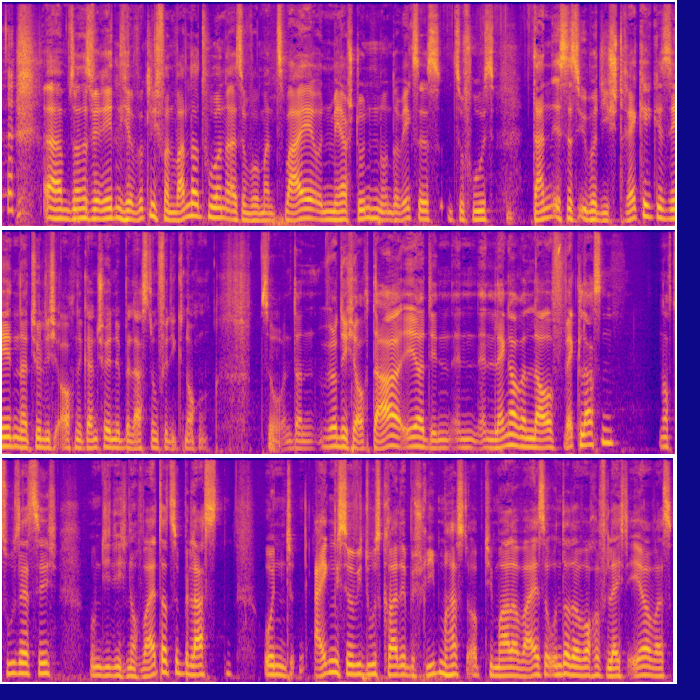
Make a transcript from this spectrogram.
ähm, sondern wir reden hier wirklich von Wandertouren, also wo man zwei und mehr Stunden unterwegs ist zu Fuß dann ist es über die Strecke gesehen natürlich auch eine ganz schöne Belastung für die Knochen. So, und dann würde ich auch da eher den einen, einen längeren Lauf weglassen, noch zusätzlich, um die nicht noch weiter zu belasten. Und eigentlich, so wie du es gerade beschrieben hast, optimalerweise unter der Woche vielleicht eher was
